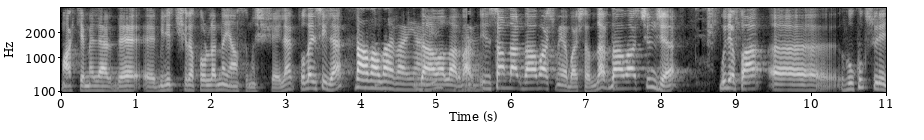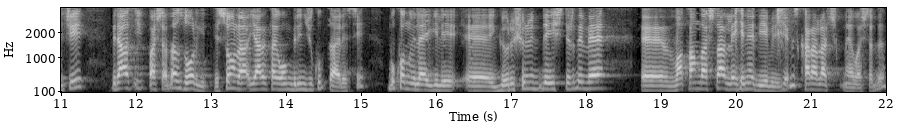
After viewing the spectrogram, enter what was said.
mahkemelerde e, bilirkişi raporlarına yansımış şeyler. Dolayısıyla Davalar var yani. davalar var. Evet. İnsanlar dava açmaya başladılar. Dava açınca bu defa e, hukuk süreci biraz ilk başlarda zor gitti. Sonra Yargıtay 11. Hukuk Dairesi bu konuyla ilgili e, görüşünü değiştirdi ve e, vatandaşlar lehine diyebileceğimiz kararlar çıkmaya başladı.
